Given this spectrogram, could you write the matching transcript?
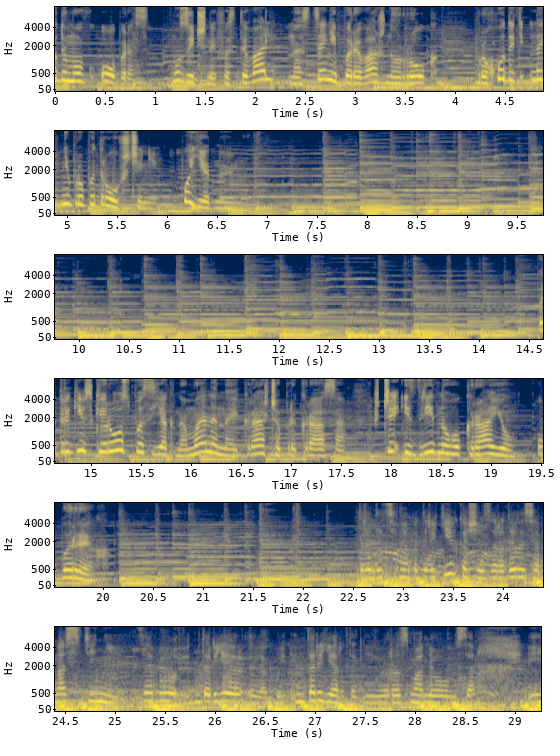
Входимо в образ. Музичний фестиваль на сцені переважно рок. Проходить на Дніпропетровщині. Поєднуємо. Петриківський розпис, як на мене, найкраща прикраса. Ще із рідного краю оберег. Традиційна Петриківка ще зародилася в стіні. Це був інтер'єр, якби інтер'єр такий розмальовувався. І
